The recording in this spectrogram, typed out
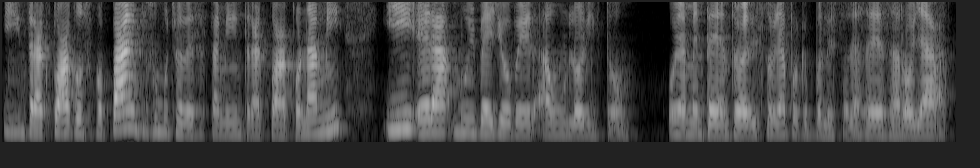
interactuaba con su papá, incluso muchas veces también interactuaba con Ami y era muy bello ver a un lorito, obviamente dentro de la historia, porque pues la historia se desarrolla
